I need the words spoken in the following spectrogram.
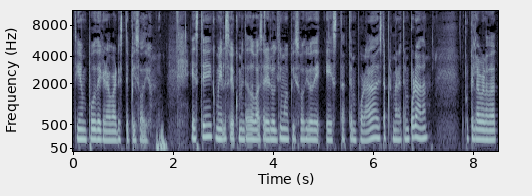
tiempo de grabar este episodio. Este, como ya les había comentado, va a ser el último episodio de esta temporada, de esta primera temporada porque la verdad,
